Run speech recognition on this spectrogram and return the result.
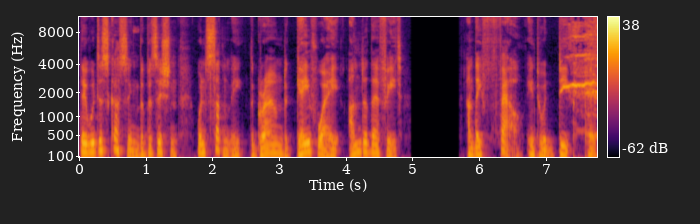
They were discussing the position when suddenly the ground gave way under their feet and they fell into a deep pit,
